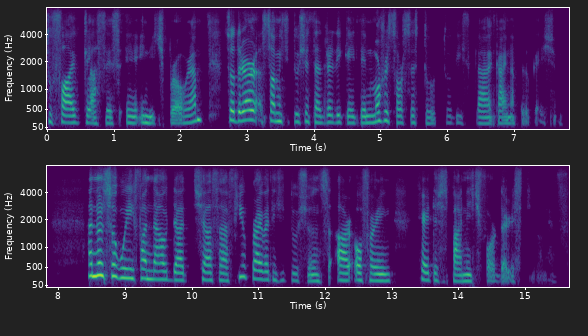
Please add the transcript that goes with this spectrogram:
to five classes in, in, each program. So there are some institutions that are dedicating more resources to, to this kind of education. And also we found out that just a few private institutions are offering Heritage Spanish for their students.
